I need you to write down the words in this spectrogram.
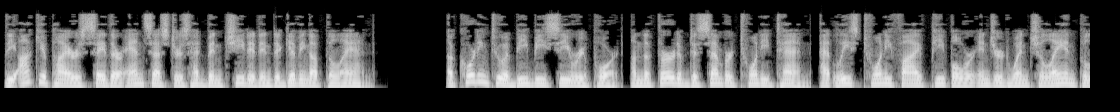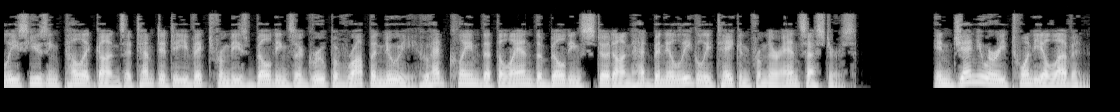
The occupiers say their ancestors had been cheated into giving up the land. According to a BBC report, on 3 December 2010, at least 25 people were injured when Chilean police using pellet guns attempted to evict from these buildings a group of Rapa Nui who had claimed that the land the buildings stood on had been illegally taken from their ancestors. In January 2011,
